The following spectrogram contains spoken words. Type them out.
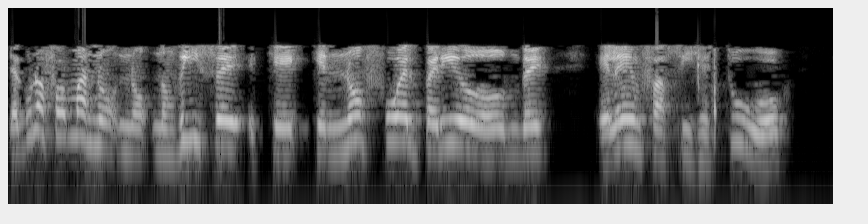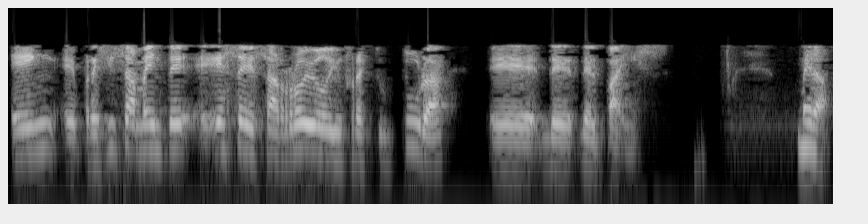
de alguna forma no, nos dice que no fue el periodo donde el énfasis estuvo en precisamente ese desarrollo de infraestructura del país. Mira,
